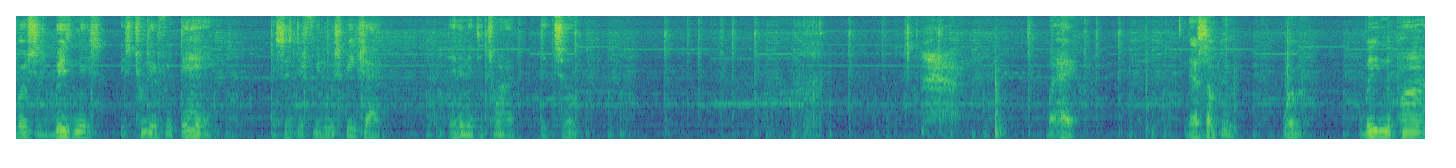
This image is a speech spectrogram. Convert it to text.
versus business is two different things. And since the Freedom of Speech Act, it didn't intertwine the two. That's something worth waiting upon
